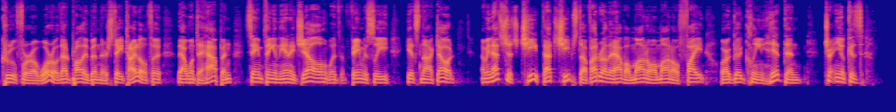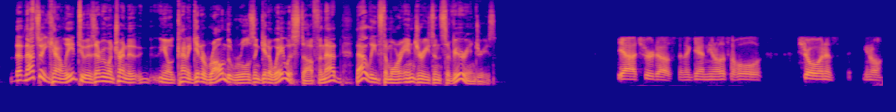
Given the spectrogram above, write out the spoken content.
crew for a Warroad that'd probably been their state title if uh, that went to happen. Same thing in the NHL, what famously gets knocked out. I mean that's just cheap. That's cheap stuff. I'd rather have a mono a mono fight or a good clean hit than you know because that, that's what you kind of lead to is everyone trying to you know kind of get around the rules and get away with stuff, and that that leads to more injuries and severe injuries. Yeah, it sure does. And again, you know, that's a whole show in its, you know,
